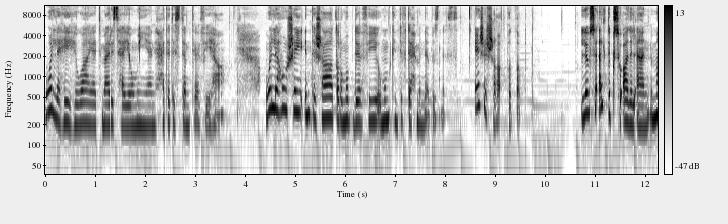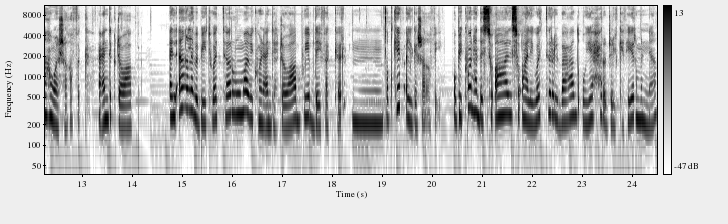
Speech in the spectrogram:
ولا هي هواية تمارسها يوميا حتى تستمتع فيها؟ ولا هو شيء أنت شاطر ومبدع فيه وممكن تفتح منه بزنس إيش الشغف بالضبط؟ لو سألتك سؤال الآن ما هو شغفك؟ عندك جواب؟ الأغلب بيتوتر وما بيكون عنده جواب ويبدأ يفكر طب كيف ألقى شغفي؟ وبيكون هذا السؤال سؤال يوتر البعض ويحرج الكثير منا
